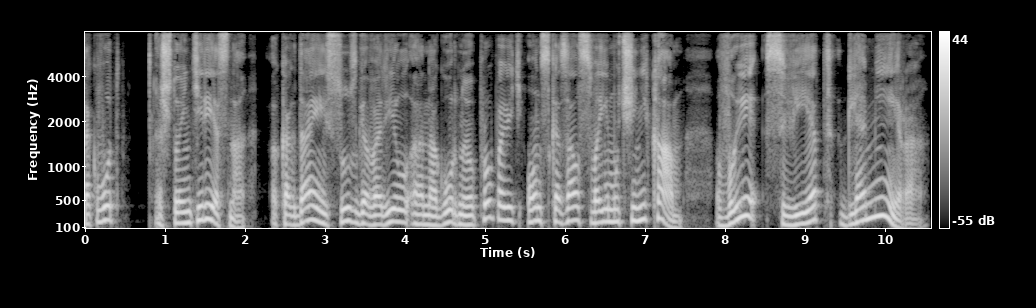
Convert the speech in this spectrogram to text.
Так вот, что интересно, когда Иисус говорил на горную проповедь, Он сказал своим ученикам – вы свет для мира.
